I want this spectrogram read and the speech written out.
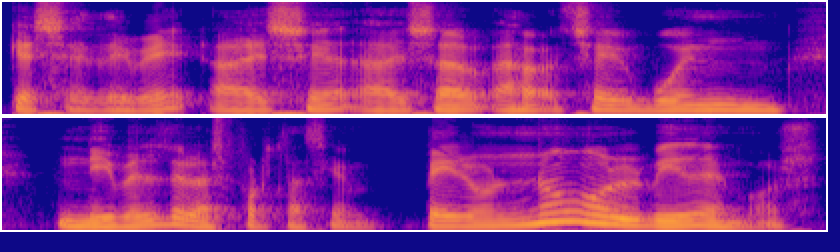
que se debe a ese, a, ese buen nivel de la exportación. Pero no olvidemos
